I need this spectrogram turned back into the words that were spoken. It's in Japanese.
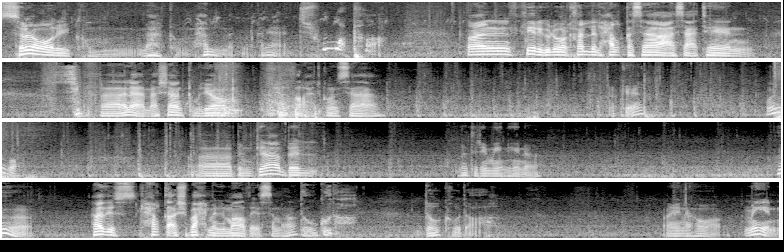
السلام عليكم. معكم محمد من قناة شوبا طبعا كثير يقولون خلي الحلقة ساعة ساعتين. فنعم عشانكم اليوم الحلقة راح تكون ساعة. أوكي. وين نروح؟ آه بنقابل مدري مين هنا. ها. هذه الحلقة أشباح من الماضي اسمها؟ دوكودا. دوكودا. أين هو؟ مين؟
